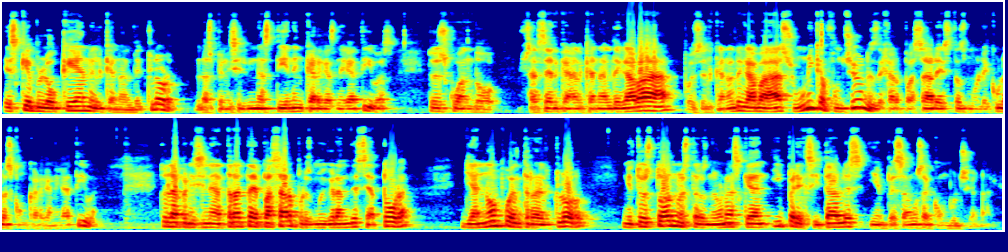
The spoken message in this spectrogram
es que bloquean el canal de cloro. Las penicilinas tienen cargas negativas, entonces cuando se acercan al canal de GABA pues el canal de GABA su única función es dejar pasar estas moléculas con carga negativa. Entonces la penicilina trata de pasar, pero es muy grande, se atora, ya no puede entrar el cloro, y entonces todas nuestras neuronas quedan hiperexcitables y empezamos a convulsionar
